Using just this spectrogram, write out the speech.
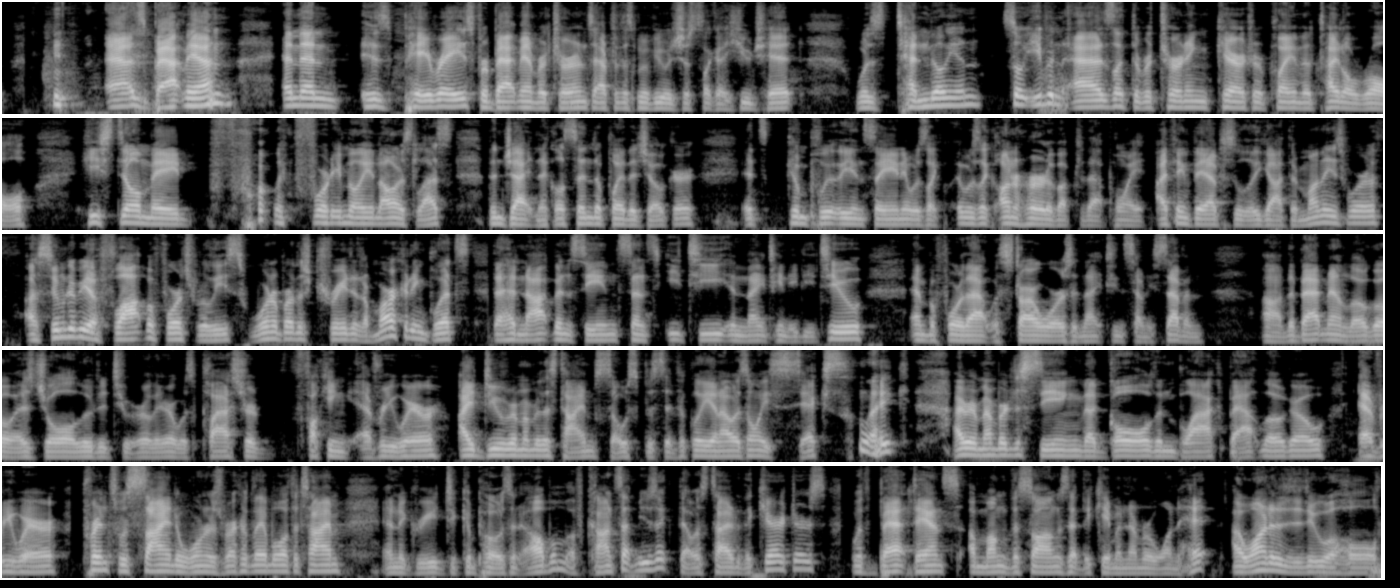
as batman and then his pay raise for batman returns after this movie was just like a huge hit was 10 million. So even as like the returning character playing the title role he still made like 40 million dollars less than jack nicholson to play the joker. It's completely insane. It was like it was like unheard of up to that point. I think they absolutely got their money's worth. Assumed to be a flop before its release warner brothers created a marketing blitz that had not been seen since et in 1982 and before that was star wars in 1977 uh, the Batman logo, as Joel alluded to earlier, was plastered fucking everywhere. I do remember this time so specifically, and I was only six. like, I remember just seeing the gold and black Bat logo everywhere. Prince was signed to Warner's record label at the time and agreed to compose an album of concept music that was tied to the characters, with Bat Dance among the songs that became a number one hit. I wanted to do a whole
